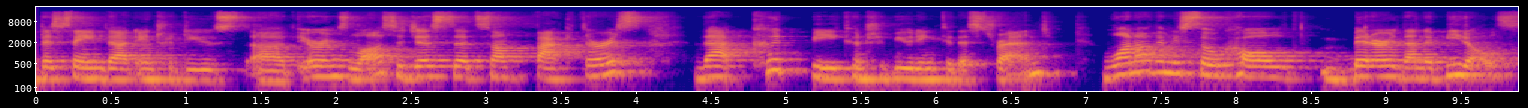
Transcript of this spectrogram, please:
the same that introduced uh, law, suggested some factors that could be contributing to this trend. One of them is so called better than the Beatles.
